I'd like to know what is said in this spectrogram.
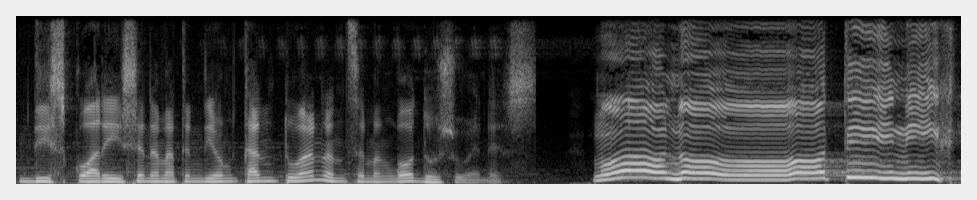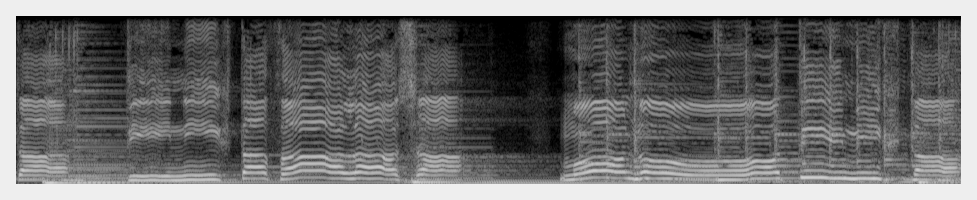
Diskoari izen ematen dion kantuan antzemango duzuenez. Mono ti nihta, ti nihta zalasa, Μόνο τη νύχτα,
